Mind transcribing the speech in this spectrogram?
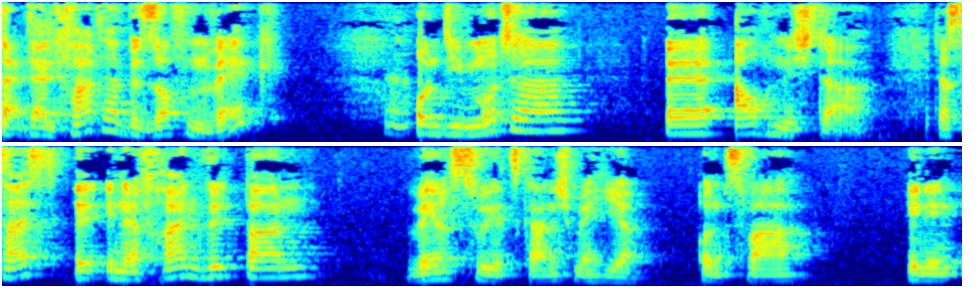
de- dein Vater besoffen weg und die Mutter äh, auch nicht da. Das heißt, äh, in der freien Wildbahn wärst du jetzt gar nicht mehr hier. Und zwar in den,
